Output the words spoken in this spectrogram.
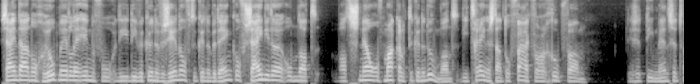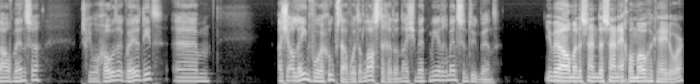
Zijn daar nog hulpmiddelen in voor, die, die we kunnen verzinnen of te kunnen bedenken? Of zijn die er om dat wat snel of makkelijk te kunnen doen? Want die trainers staan toch vaak voor een groep van, is het 10 mensen, 12 mensen? Misschien wel groter, ik weet het niet. Ehm, als je alleen voor een groep staat, wordt het lastiger dan als je met meerdere mensen natuurlijk bent. Jawel, maar er zijn, er zijn echt wel mogelijkheden hoor.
